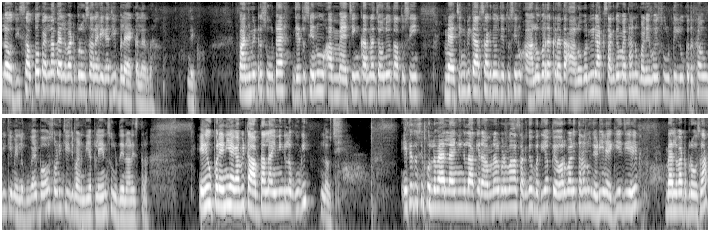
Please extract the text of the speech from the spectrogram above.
ਲਓ ਜੀ, ਸਭ ਤੋਂ ਪਹਿਲਾਂ ਬੈਲਵਟ ਬਰੋਸਾ ਰਹੇਗਾ ਜੀ ਬਲੈਕ ਕਲਰ ਦਾ। ਦੇਖੋ 5 ਮੀਟਰ ਸੂਟ ਹੈ। ਜੇ ਤੁਸੀਂ ਇਹਨੂੰ ਆ ਮੈਚਿੰਗ ਕਰਨਾ ਚਾਹੁੰਦੇ ਹੋ ਤਾਂ ਤੁਸੀਂ ਮੈਚਿੰਗ ਵੀ ਕਰ ਸਕਦੇ ਹੋ। ਜੇ ਤੁਸੀਂ ਇਹਨੂੰ ਆਲ ਓਵਰ ਰੱਖਣਾ ਤਾਂ ਆਲ ਓਵਰ ਵੀ ਰੱਖ ਸਕਦੇ ਹੋ। ਮੈਂ ਤੁਹਾਨੂੰ ਬਣੇ ਹੋਏ ਸੂਟ ਦੀ ਲੁੱਕ ਦਿਖਾਉਂਗੀ ਕਿਵੇਂ ਲੱਗੂਗਾ। ਇਹ ਬਹੁਤ ਸੋਹਣੀ ਚੀਜ਼ ਬਣਦੀ ਹੈ ਪਲੇਨ ਸੂਟ ਦੇ ਨਾਲ ਇਸ ਤਰ੍ਹਾਂ। ਇਹਦੇ ਉੱਪਰ ਇਹ ਨਹੀਂ ਹੈਗਾ ਵੀ ਟਾਪਟਾ ਲਾਈਨਿੰਗ ਲੱਗੂਗੀ। ਲਓ ਜੀ। ਇਹ ਤੇ ਤੁਸੀਂ ਫੁੱਲ ਵੈਲ ਲਾਈਨਿੰਗ ਲਾ ਕੇ ਆਰਾਮ ਨਾਲ ਬਣਵਾ ਸਕਦੇ ਹੋ। ਵਧੀਆ ਪਿਓਰ ਵਾਲੀ ਤੁਹਾਨੂੰ ਜਿਹੜੀ ਹੈਗੀ ਹੈ ਜੀ ਇਹ ਬੈਲਵਟ ਬਰੋਸਾ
